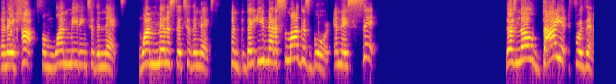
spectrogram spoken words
And they hop from one meeting to the next, one minister to the next. And they're eating at a smorgasbord and they sit. There's no diet for them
